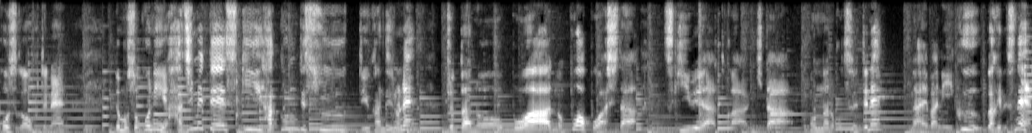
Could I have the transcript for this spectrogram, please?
コースが多くてね。でもそこに初めてスキー履くんですっていう感じのねちょっとあのボアのポワポワしたスキーウェアとか着た女の子連れてね苗場に行くわけですね。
